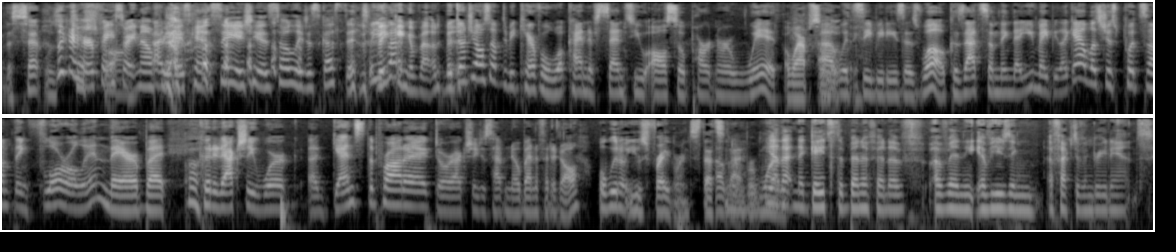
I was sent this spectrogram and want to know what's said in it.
The scent was Look at her strong. face right now. I If you guys can't see, she is totally disgusted But thinking gotta- about it. But don't you also have to be careful what kind of scents you also partner with? Oh, absolutely. Uh, with CBDs as well, because that's something that you may be like, yeah, let's just put something floral in there, but could it actually work against the product or actually just have no benefit at all? Well, we don't use fragrance. That's Okay. number one. yeah, that negates the benefit of of any of using effective ingredients.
